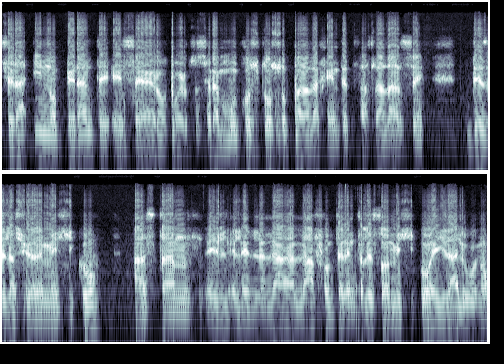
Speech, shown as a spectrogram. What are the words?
será inoperante ese aeropuerto, será muy costoso para la gente trasladarse desde la Ciudad de México hasta la, frontera entre el Estado de México e Hidalgo, ¿no?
